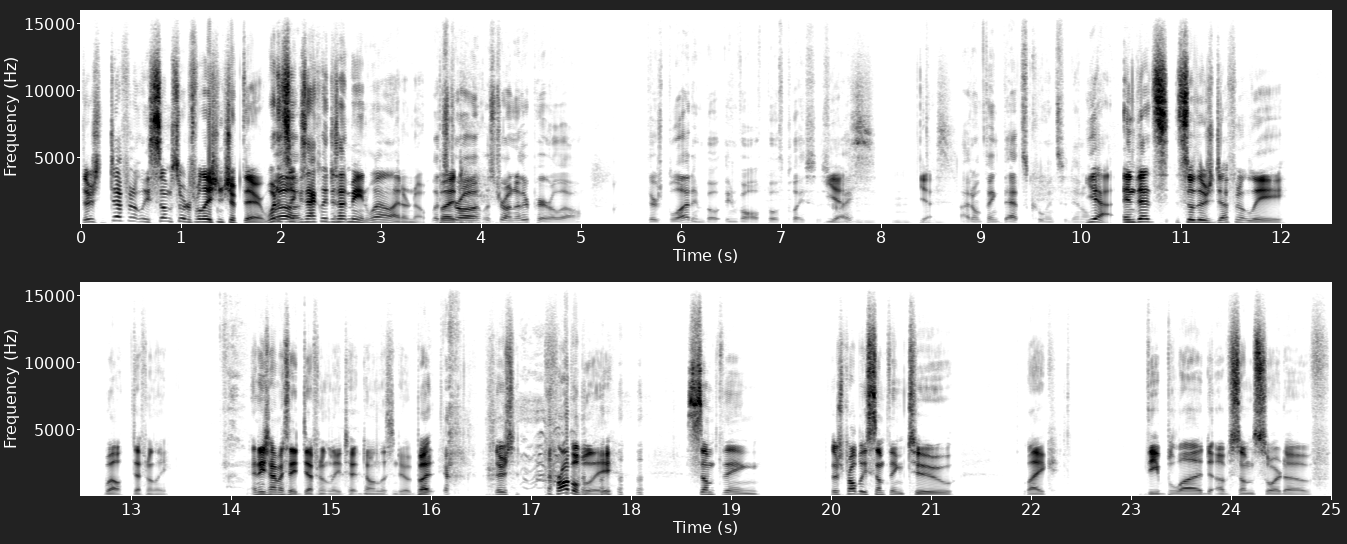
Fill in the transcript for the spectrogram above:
there's definitely some sort of relationship there. What Well, exactly does that mean? Well, I don't know. Let's but draw. Let's draw another parallel. There's blood in both involved both places, right? yes, mm-hmm. Mm-hmm. yes, mm-hmm. I don't think that's coincidental. yeah, and that's so. There's definitely, well, definitely. Anytime I say definitely, t- don't listen to it. But there's probably something. There's probably something to, like, the blood of some sort of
